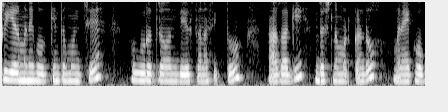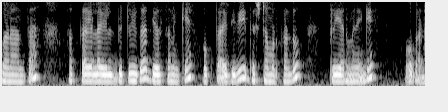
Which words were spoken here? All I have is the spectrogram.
ಪ್ರಿಯರ್ ಮನೆಗೆ ಹೋಗೋಕ್ಕಿಂತ ಮುಂಚೆ ಊರ ಹತ್ರ ಒಂದು ದೇವಸ್ಥಾನ ಸಿಕ್ತು. ಹಾಗಾಗಿ ದರ್ಶನ ಮಾಡ್ಕೊಂಡು ಮನೆಗೆ ಹೋಗೋಣ ಅಂತ ಅಕ್ಕ ಎಲ್ಲ ಇಳಿದ್ಬಿಟ್ಟು ಈಗ ದೇವಸ್ಥಾನಕ್ಕೆ ಹೋಗ್ತಾ ಇದ್ದೀವಿ. ದರ್ಶನ ಮಾಡ್ಕೊಂಡು ಪ್ರಿಯರ ಮನೆಗೆ ಹೋಗೋಣ.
